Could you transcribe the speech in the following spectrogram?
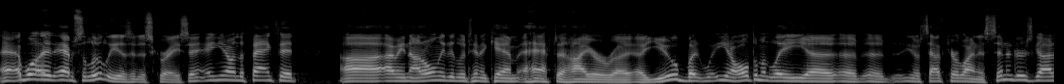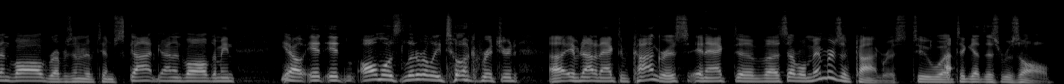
Uh, well, it absolutely is a disgrace, and, and you know, and the fact that. Uh, I mean, not only did Lieutenant Kim have to hire uh, you, but you know, ultimately, uh, uh, uh, you know, South Carolina senators got involved. Representative Tim Scott got involved. I mean, you know, it, it almost literally took Richard, uh, if not an act of Congress, an act of uh, several members of Congress to uh, to get this resolved.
